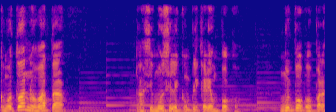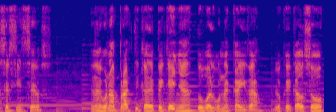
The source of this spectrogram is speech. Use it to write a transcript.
Como toda novata, a Simón se le complicaría un poco, muy poco para ser sinceros. En alguna práctica de pequeña tuvo alguna caída, lo que causó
